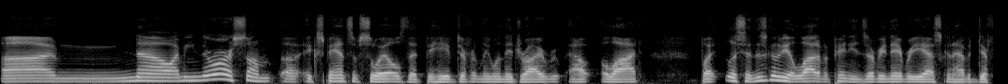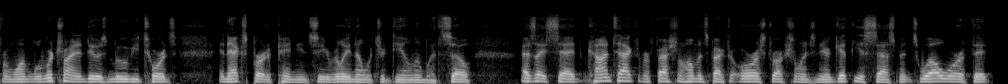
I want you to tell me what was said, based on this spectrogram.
Um, no, I mean there are some uh, expansive soils that behave differently when they dry out a lot. But listen, there's going to be a lot of opinions. Every neighbor you ask is going to have a different one. What we're trying to do is move you towards an expert opinion, so you really know what you're dealing with. So, as I said, contact a professional home inspector or a structural engineer. Get the assessment. It's well worth it.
